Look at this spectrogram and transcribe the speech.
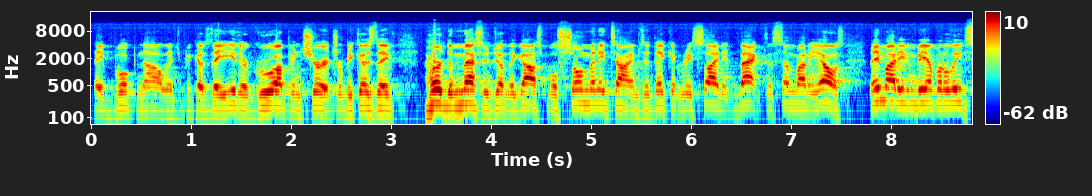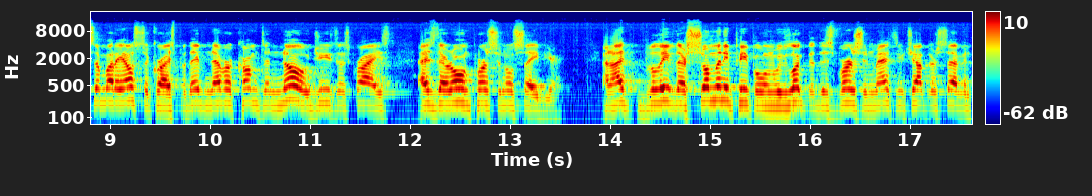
they book knowledge because they either grew up in church or because they've heard the message of the gospel so many times that they could recite it back to somebody else. They might even be able to lead somebody else to Christ, but they've never come to know Jesus Christ as their own personal Savior. And I believe there's so many people, when we've looked at this verse in Matthew chapter 7,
